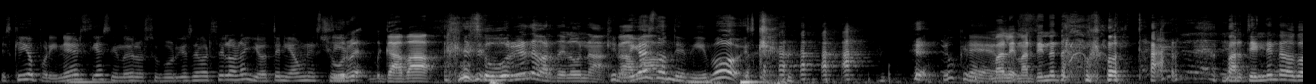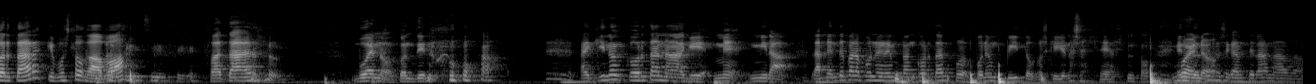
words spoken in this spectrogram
es que yo, por inercia, siendo de los suburbios de Barcelona, yo tenía un estilo. Suburbio, Gabá, suburbios de Barcelona. Que no digas dónde vivo. Es que. No creo. Vale, Martín ha intentado cortar. Martín ha intentado cortar, que he puesto Gabá. Al principio. Fatal. Bueno, continúa. Aquí no corta nada, que me, mira, la gente para poner en plan cortar po- pone un pito, pues que yo no sé hacerlo. Entonces Bueno. no se cancela nada.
